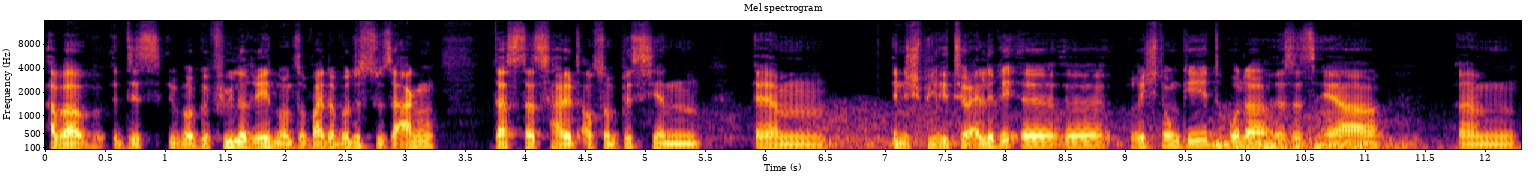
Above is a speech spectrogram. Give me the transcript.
aber das über Gefühle reden und so weiter, würdest du sagen, dass das halt auch so ein bisschen ähm, in die spirituelle äh, äh, Richtung geht? Oder ist es eher ähm,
